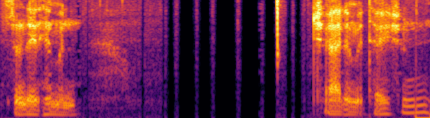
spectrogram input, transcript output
Sending him an chat invitation.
